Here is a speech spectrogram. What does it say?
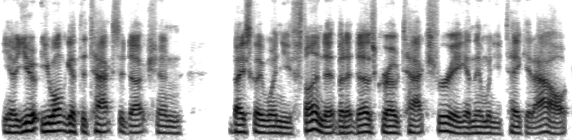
you know, you, you won't get the tax deduction basically when you fund it, but it does grow tax free. And then when you take it out,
